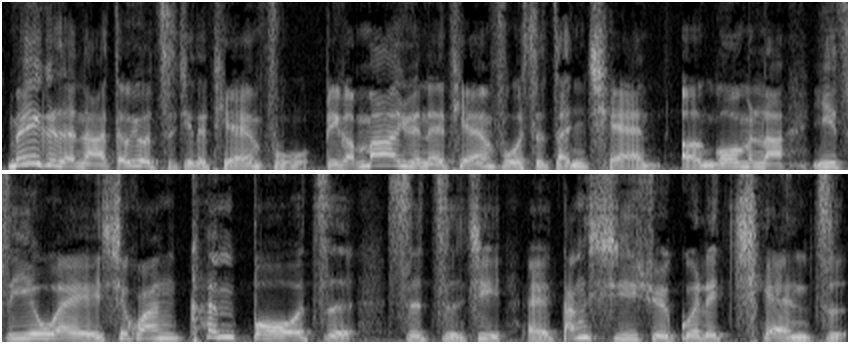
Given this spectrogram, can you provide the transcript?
每个人呢都有自己的天赋，别个马云的天赋是挣钱，而我们呢一直以为喜欢啃脖子是自己哎当吸血鬼的潜质，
